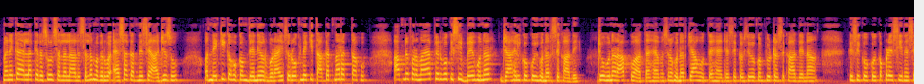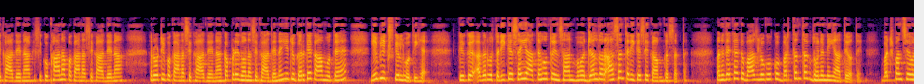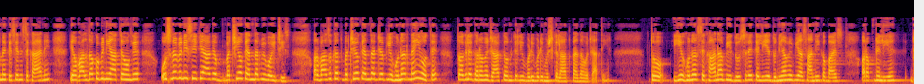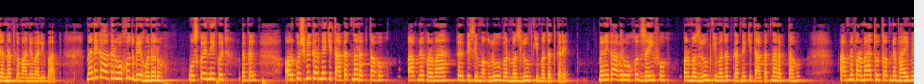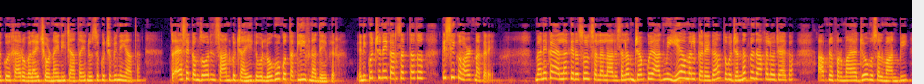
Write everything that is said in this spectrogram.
میں نے کہا، اللہ کے رسول صلی اللہ علیہ وسلم، اگر وہ ایسا کرنے سے عاجز ہو اور نیکی کا حکم دینے اور برائی سے روکنے کی طاقت نہ رکھتا ہو، آپ نے فرمایا، پھر وہ کسی بے ہنر جاہل کو کوئی ہنر سکھا دے۔ جو ہنر آپ کو آتا ہے، مثلاً ہنر کیا ہوتے ہیں؟ جیسے کسی کو کمپیوٹر سکھا دینا، کسی کو کوئی کپڑے سینے سکھا دینا، کسی کو کھانا پکانا سکھا دینا، روٹی پکانا سکھا دینا، کپڑے دھونا سکھا دینا، یہ جو گھر کے کام ہوتے ہیں، یہ بھی ایک اسکل ہوتی ہے۔ کیونکہ اگر وہ طریقے صحیح آتے ہوں تو انسان بہت جلد اور آسان طریقے سے کام کر سکتا ہے۔ میں نے دیکھا کہ بعض لوگوں کو برتن تک دھونے نہیں آتے ہوتے۔ بچپن سے انہیں کسی نے سکھایا نہیں یا والدہ کو بھی نہیں آتے ہوں گے۔ اس نے بھی نہیں سیکھے، آگے بچیوں کے اندر بھی وہی چیز۔ اور بعض اوقات بچیوں کے اندر جب یہ ہنر نہیں ہوتے تو اگلے گھروں میں جا کے ان کے لیے بڑی بڑی مشکلات پیدا ہو جاتی ہیں۔ تو یہ ہنر سکھانا بھی دوسرے کے لیے دنیا میں بھی آسانی کا باعث اور اپنے لیے جنت کمانے والی بات۔ میں نے کہا اگر وہ خود بے ہنر ہو، اس کو ہی نہیں کچھ عقل اور کچھ بھی کرنے کی طاقت نہ رکھتا ہو، آپ نے فرمایا پھر کسی مغلوب اور مظلوم کی مدد کرے۔ میں نے کہا اگر وہ خود ضعیف ہو اور مظلوم کی مدد کرنے کی طاقت نہ رکھتا ہو، آپ نے فرمایا تو تو اپنے بھائی میں کوئی خیر و بلائی چھوڑنا ہی نہیں چاہتا یعنی اسے کچھ بھی نہیں آتا۔ تو ایسے کمزور انسان کو چاہیے کہ وہ لوگوں کو تکلیف نہ دے پھر۔ یعنی کچھ نہیں کر سکتا تو کسی کو ہرٹ نہ کرے۔ میں نے کہا، اللہ کے رسول صلی اللہ علیہ وسلم، جب کوئی آدمی یہ عمل کرے گا تو وہ جنت میں داخل ہو جائے گا۔ آپ نے فرمایا، جو مسلمان بھی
